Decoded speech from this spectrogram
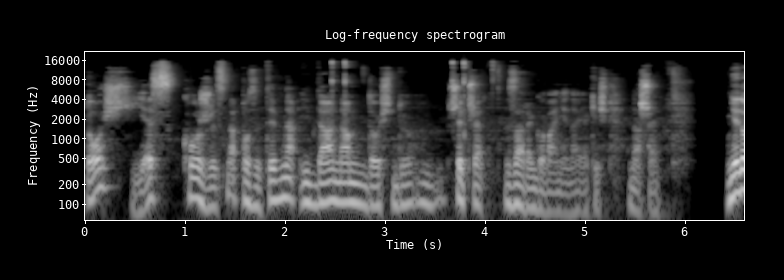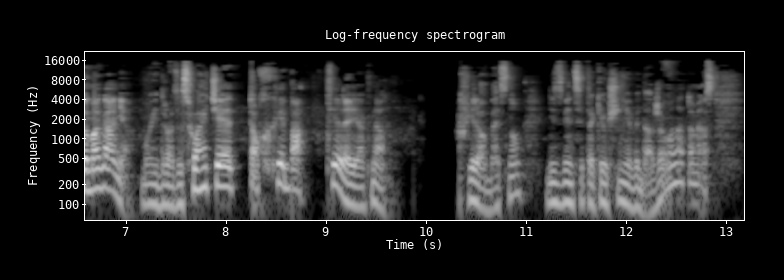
dość jest korzystna, pozytywna i da nam dość do, szybsze zareagowanie na jakieś nasze Niedomagania, moi drodzy. Słuchajcie, to chyba tyle jak na chwilę obecną. Nic więcej takiego się nie wydarzyło. Natomiast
